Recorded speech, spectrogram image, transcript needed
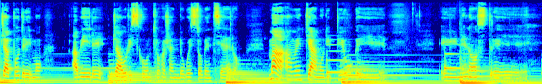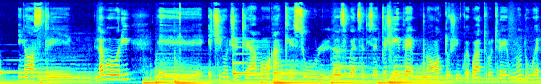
già potremo avere già un riscontro facendo questo pensiero. Ma aumentiamo di più eh, eh, nostre, i nostri lavori. Eh, e ci concentriamo anche sulla sequenza di 7 cifre 1 8 5 4 3 1 2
